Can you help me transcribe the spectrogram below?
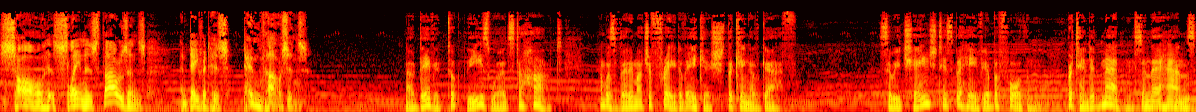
Saul has slain his thousands, and David his ten thousands? Now David took these words to heart, and was very much afraid of Achish, the king of Gath. So he changed his behavior before them, pretended madness in their hands,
